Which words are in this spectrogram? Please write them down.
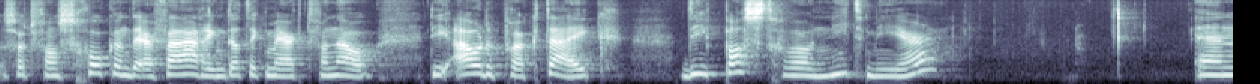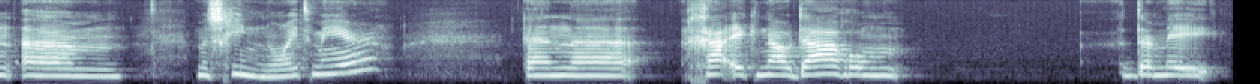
soort van schokkende ervaring dat ik merkte van nou, die oude praktijk, die past gewoon niet meer. En um, misschien nooit meer. En uh, ga ik nou daarom ermee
